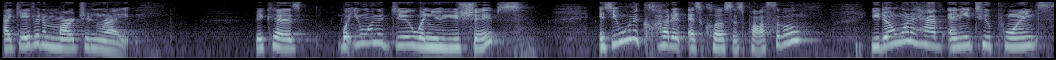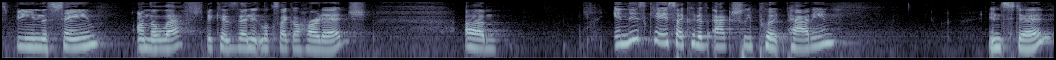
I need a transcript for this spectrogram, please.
I gave it a margin right because what you want to do when you use shapes is you want to cut it as close as possible. You don't want to have any two points being the same on the left because then it looks like a hard edge. Um, in this case, I could have actually put padding instead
